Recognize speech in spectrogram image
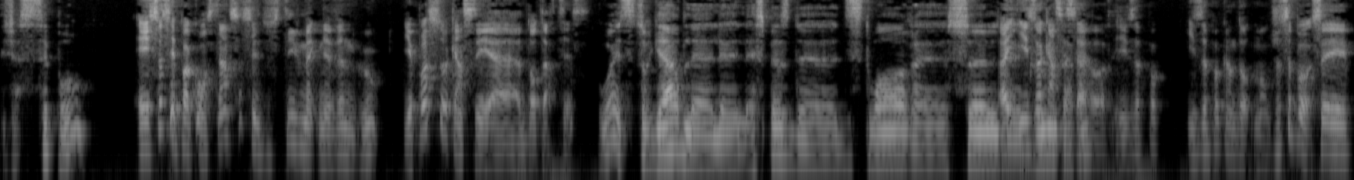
Je sais pas. Et ça, c'est pas constant. Ça, c'est du Steve McNiven Group. Y a pas ça quand c'est euh, d'autres artistes? Ouais, si tu regardes le- le- l'espèce de d'histoire euh, seule Ah, de il Groot quand c'est Sarah. Il les a pas, il les a pas quand d'autres mondes. Je sais pas, c'est...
